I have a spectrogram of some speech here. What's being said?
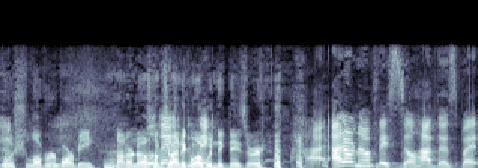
Bush lover Barbie? I don't know. Well, I'm they- trying to come up with nicknames for. I, I don't know if they still have this, but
